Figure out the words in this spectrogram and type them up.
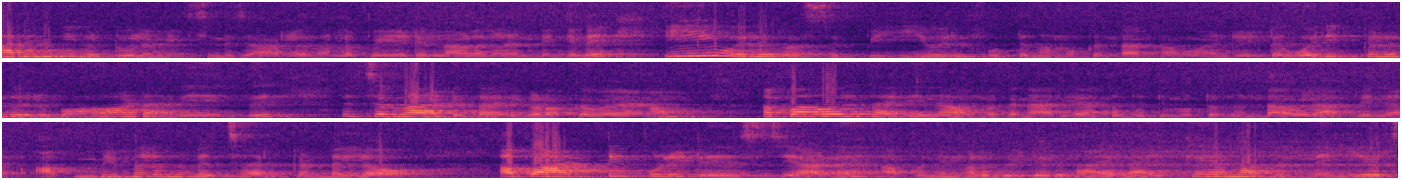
അറിഞ്ഞു കിട്ടൂല മിക്സിന്റെ ജാറിൽ എന്നുള്ള പേടിയുള്ള ആളുകളുണ്ടെങ്കിൽ ഈ ഒരു റെസിപ്പി ഈ ഒരു ഫുഡ് നമുക്ക് ഉണ്ടാക്കാൻ വേണ്ടിയിട്ട് ഒരിക്കലും ഇത് ഒരുപാട് അറിയരുത് ചെറുതായിട്ട് തരികളൊക്കെ വേണം. അപ്പോൾ ആ ഒരു തരിയിലാവുമ്പോൾ തന്നെ അറിയാത്ത ബുദ്ധിമുട്ടൊന്നും ഉണ്ടാവില്ല പിന്നെ അമ്മിമ്മലൊന്നും വെച്ച് അരക്കണ്ടല്ലോ? അപ്പോൾ അടിപൊളി ടേസ്റ്റിയാണ്. അപ്പോൾ നിങ്ങൾ വീഡിയോ താഴെ ലൈക്ക് ചെയ്യാൻ പറഞ്ഞിട്ടുണ്ടെങ്കിൽ ഈ ഒരു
